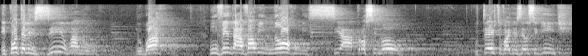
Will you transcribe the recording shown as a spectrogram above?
Enquanto eles iam lá no, no barco, um vendaval enorme se aproximou o texto vai dizer o seguinte:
